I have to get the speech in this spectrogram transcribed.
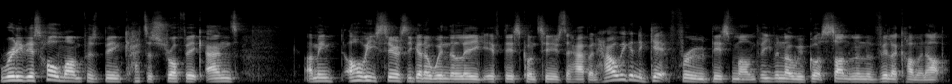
really, this whole month has been catastrophic, and I mean, are we seriously going to win the league if this continues to happen? How are we going to get through this month, even though we've got Sunderland and Villa coming up?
